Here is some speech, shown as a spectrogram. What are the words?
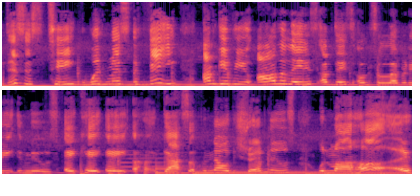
This is T with Miss V. I'm giving you all the latest updates on celebrity news, aka uh, gossip, no, the straight up news with my high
